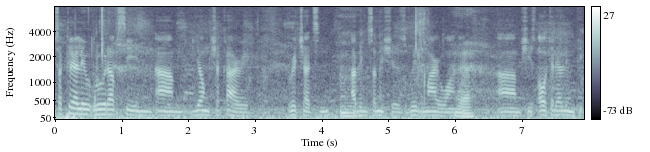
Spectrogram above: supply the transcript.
So clearly we would have seen um, young Sha'Carri Richardson Mm. having some issues with marijuana. Yeah. Um, she's out of the Olympic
